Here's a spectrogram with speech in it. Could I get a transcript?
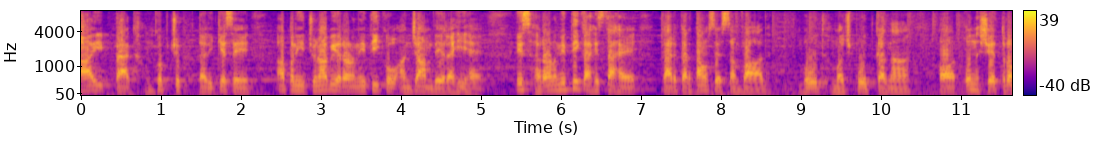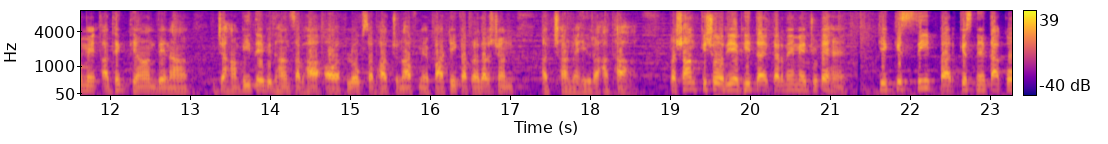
आई पैक गुपचुप तरीके से अपनी चुनावी रणनीति को अंजाम दे रही है। इस रणनीति का हिस्सा है कार्यकर्ताओं से संवाद, बूथ मज़बूत करना और उन क्षेत्रों में अधिक ध्यान देना, जहाँ बीते विधानसभा और लोकसभा चुनाव में पार्टी का प्रदर्शन अच्छा नहीं रहा था। प्रशांत किशोर ये भी तय करने में जुटे हैं कि किस सीट पर किस नेता को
